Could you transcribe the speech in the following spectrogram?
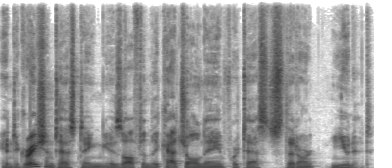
Integration testing is often the catch all name for tests that aren't unit.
